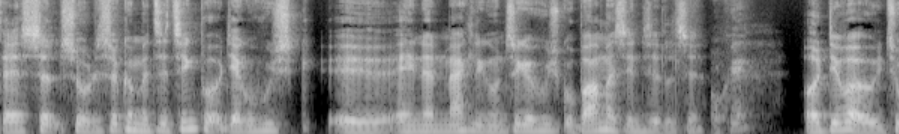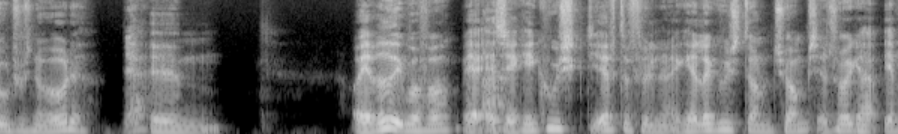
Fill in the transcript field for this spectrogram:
da jeg selv så det, så kom jeg til at tænke på, at jeg kunne huske, øh, af en eller anden mærkelig grund, så kan jeg huske Obamas indsættelse. Okay. Og det var jo i 2008. Ja. Øhm, og jeg ved ikke hvorfor. Jeg, altså, jeg kan ikke huske de efterfølgende. Jeg kan heller ikke huske Donald Trumps. Jeg tror ikke, jeg, jeg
